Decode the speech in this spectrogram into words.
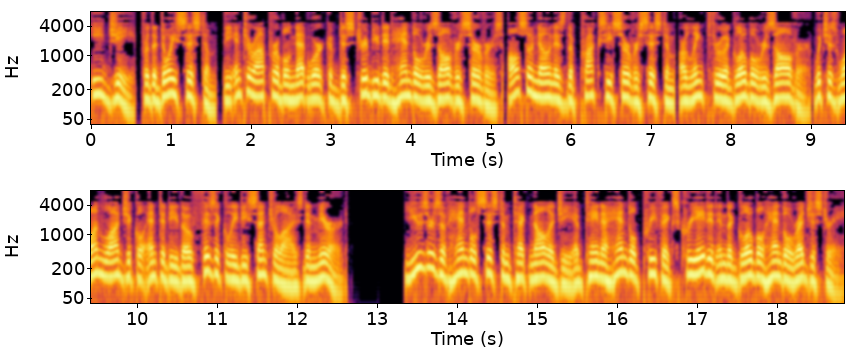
e.g., for the DOI system, the Interoperable Network of Distributed Handle Resolver Servers also known as the Proxy Server System are linked through a global resolver which is one logical entity though physically decentralized and mirrored. Users of handle system technology obtain a handle prefix created in the Global Handle Registry.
